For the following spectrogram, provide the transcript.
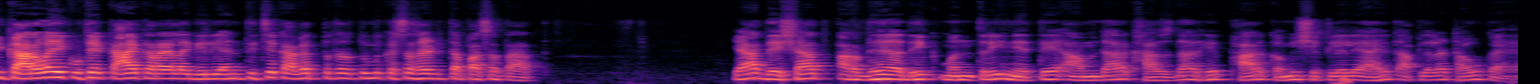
ती कारवाई कुठे काय करायला गेली आणि तिचे कागदपत्र तुम्ही कशासाठी तपासत आहात? या देशात अर्धे अधिक मंत्री नेते आमदार खासदार हे फार कमी शिकलेले आहेत आपल्याला ठाऊक आहे.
